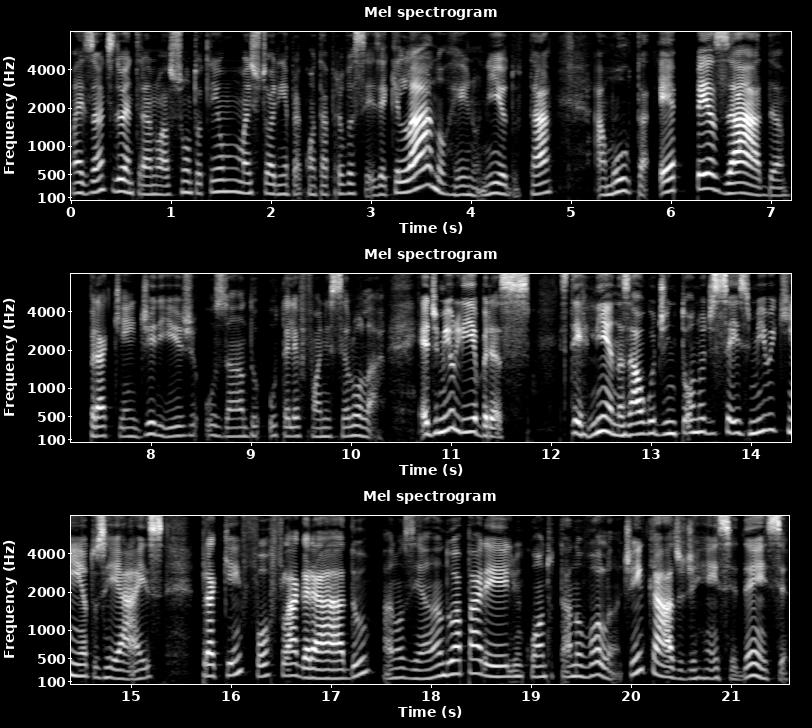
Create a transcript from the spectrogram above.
Mas antes de eu entrar no assunto, eu tenho uma historinha para contar para vocês. É que lá no Reino Unido, tá? A multa é pesada para quem dirige usando o telefone celular. É de mil libras esterlinas, algo de em torno de R$ 6.500 para quem for flagrado manuseando o aparelho enquanto está no volante. Em caso de reincidência,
